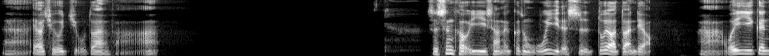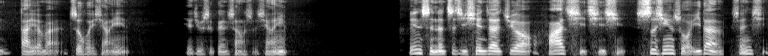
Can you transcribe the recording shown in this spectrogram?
啊，要求九断法，是身口意义上的各种无意的事都要断掉，啊，唯一跟大圆满智慧相应。也就是跟上师相应，因此呢，自己现在就要发起其心，思心所一旦升起，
